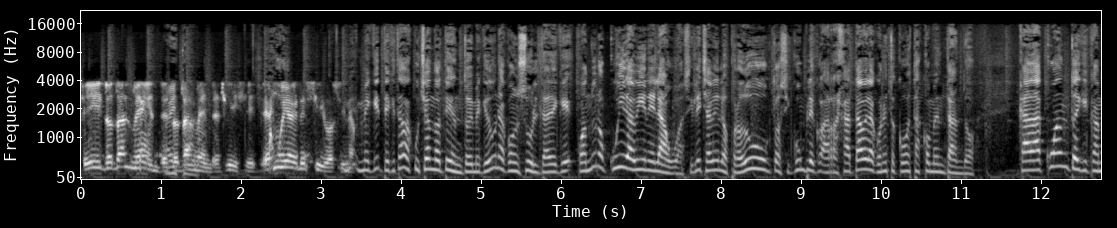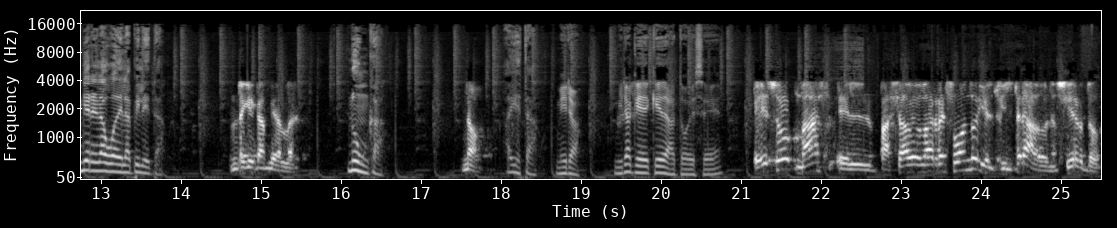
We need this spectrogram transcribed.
Sí, totalmente, totalmente. Sí, sí. Es muy agresivo, si no. Me, que- te estaba escuchando atento y me quedó una consulta de que cuando uno cuida bien el agua, si le echa bien los productos, si cumple a rajatabla con esto que vos estás comentando, ¿cada cuánto hay que cambiar el agua de la pileta? No hay que cambiarla. Nunca. No. Ahí está. Mira, mira qué, qué dato ese, ¿eh? Eso más el pasado de barrefondo y el filtrado, ¿no es cierto?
